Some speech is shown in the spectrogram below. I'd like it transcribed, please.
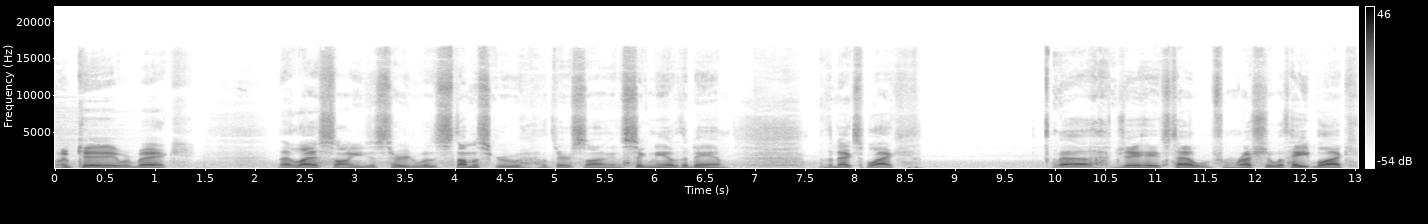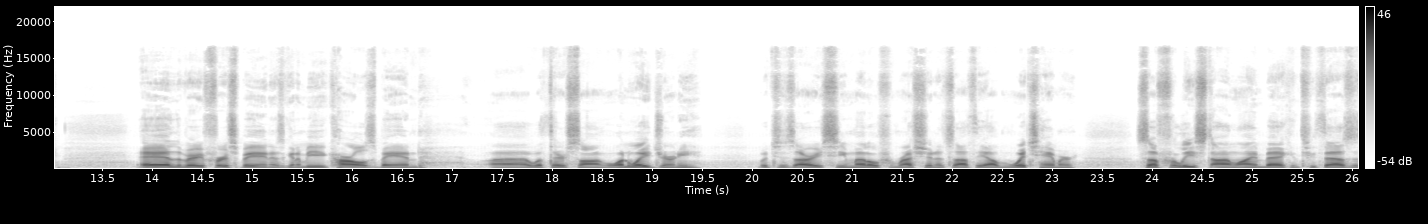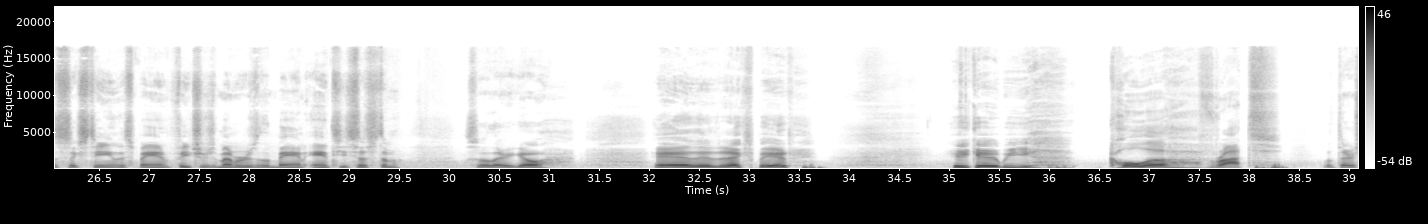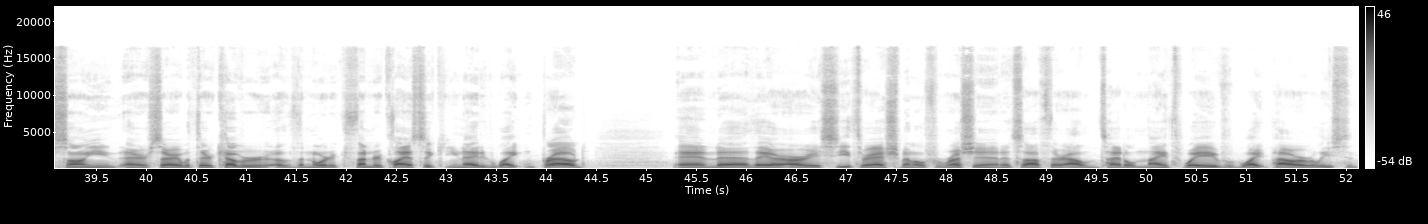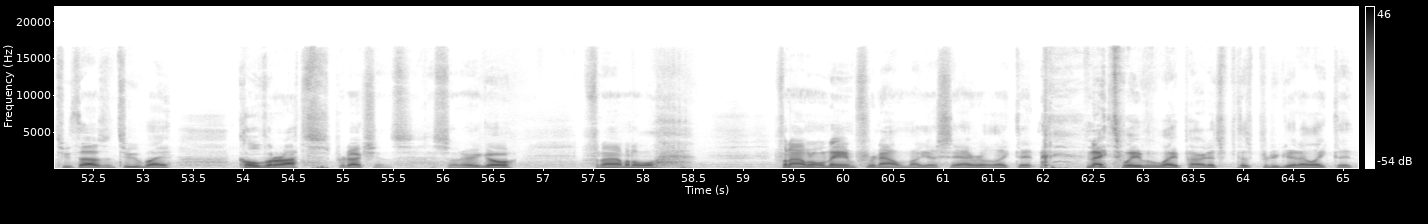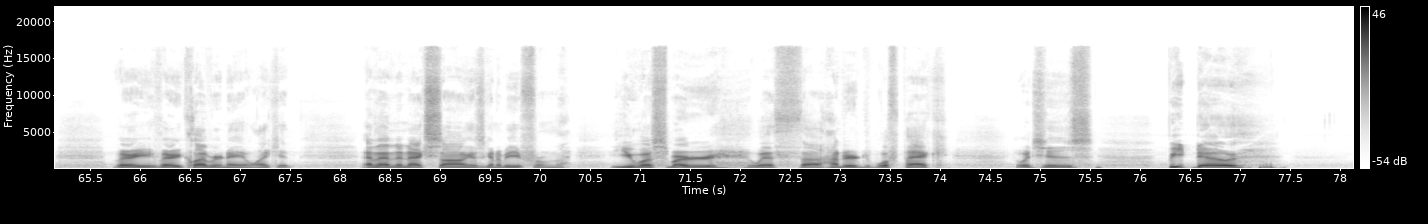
Okay, we're back. That last song you just heard was Thumbscrew with their song Insignia of the Dam. The next black, uh, Jay Hates titled from Russia with Hate Black. And the very first band is going to be Carl's band uh, with their song One Way Journey, which is RAC Metal from Russia, and it's off the album Witch Hammer. Self released online back in 2016. This band features members of the band Anti System so there you go. And then the next band is gonna be Kolovrat with their song, or sorry, with their cover of the Nordic Thunder classic United White and Proud. And uh, they are RAC thrash metal from Russia, and it's off their album titled Ninth Wave of White Power, released in 2002 by Kolovrat Productions. So there you go. Phenomenal phenomenal name for an album, I gotta say. I really liked it. Ninth Wave of White Power. That's that's pretty good. I liked it. Very very clever name. Like it. And then the next song is gonna be from You Must Murder with uh, Hundred Wolfpack, which is beat down.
